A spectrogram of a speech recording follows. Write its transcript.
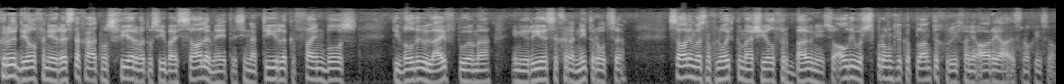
Groot deel van die rustige atmosfeer wat ons hier by Salem het, is die natuurlike fynbos die wilde olyfbome en die reuse granietrotse. Salem was nog nooit kommersieel verbou nie, so al die oorspronklike plantegroei van die area is nog hierso.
